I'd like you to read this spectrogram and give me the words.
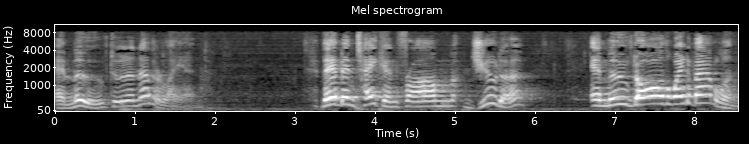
and moved to another land. They had been taken from Judah and moved all the way to Babylon.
